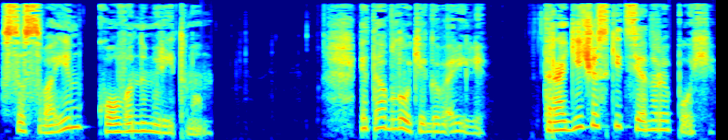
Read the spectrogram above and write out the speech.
со своим кованым ритмом. Это облоки говорили, трагический тенор эпохи,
